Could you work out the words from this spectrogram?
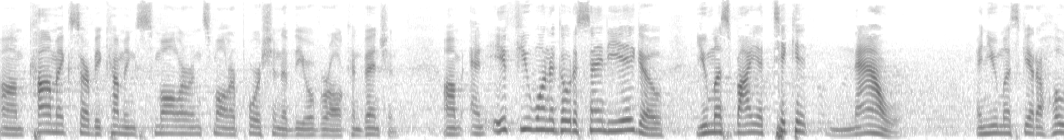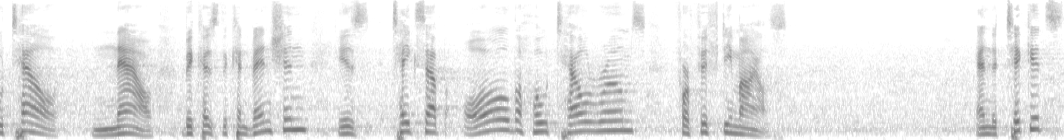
um, comics are becoming smaller and smaller portion of the overall convention. Um, and if you want to go to San Diego, you must buy a ticket now, and you must get a hotel now because the convention is takes up all the hotel rooms for 50 miles. And the tickets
